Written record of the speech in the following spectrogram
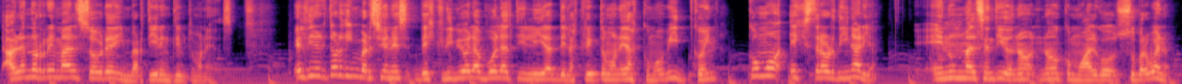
hablando re mal sobre invertir en criptomonedas. El director de inversiones describió la volatilidad de las criptomonedas como Bitcoin como extraordinaria, en un mal sentido, no, no como algo súper bueno,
